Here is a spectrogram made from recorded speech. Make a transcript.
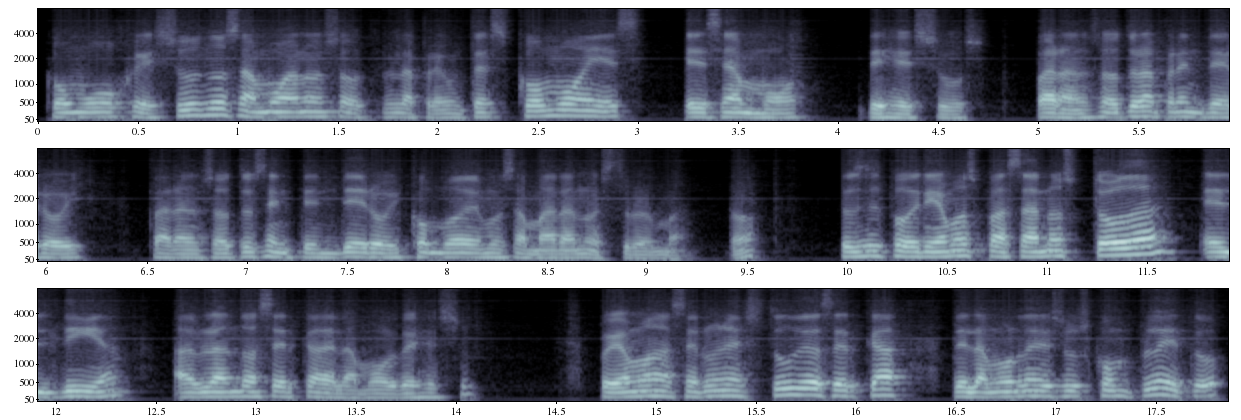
como Jesús nos amó a nosotros, la pregunta es ¿cómo es ese amor de Jesús para nosotros aprender hoy, para nosotros entender hoy cómo debemos amar a nuestro hermano? ¿no? Entonces podríamos pasarnos todo el día hablando acerca del amor de Jesús. Podríamos hacer un estudio acerca del amor de Jesús completo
